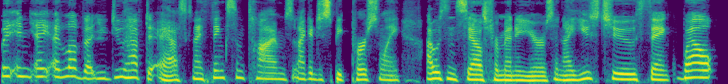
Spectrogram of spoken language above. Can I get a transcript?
But and I, I love that you do have to ask. And I think sometimes, and I can just speak personally, I was in sales for many years and I used to think, well,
